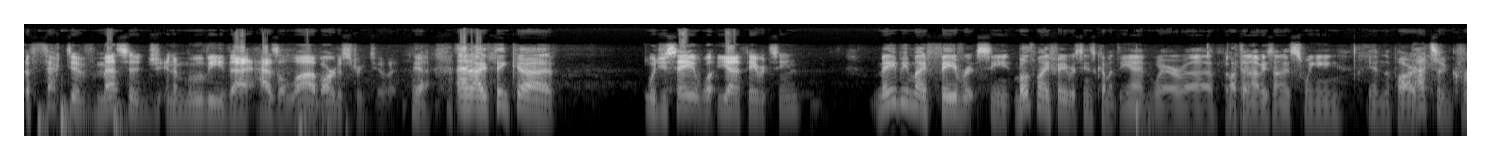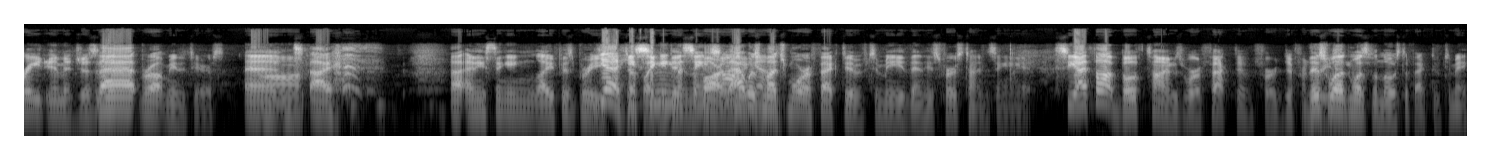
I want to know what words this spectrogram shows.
effective message in a movie that has a lot of artistry to it. Yeah, and I think uh, Would you say what you had a favorite scene? maybe my favorite scene. Both my favorite scenes come at the end, where uh, Okay. Watanabe-san is swinging in the park. That's a great image, isn't that brought me to tears, and. I. Uh, and he's singing "Life Is Brief." Yeah, he's like he singing did the in same the bar. song That was again. much more effective to me than his first time singing it. See, I thought both times were effective for different. This reasons. one was the most effective to me.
